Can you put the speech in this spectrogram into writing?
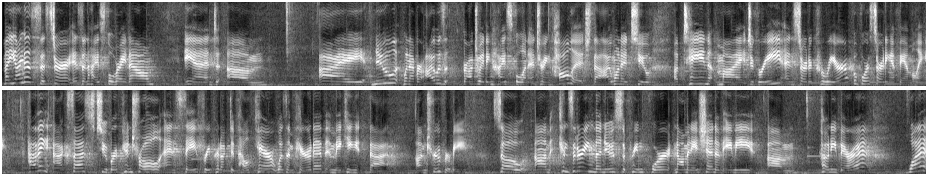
My youngest sister is in high school right now, and um, I knew whenever I was graduating high school and entering college that I wanted to obtain my degree and start a career before starting a family. Having access to birth control and safe reproductive health care was imperative in making that um, true for me. So, um, considering the new Supreme Court nomination of Amy um, Coney Barrett, what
